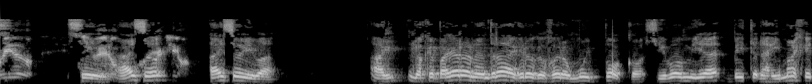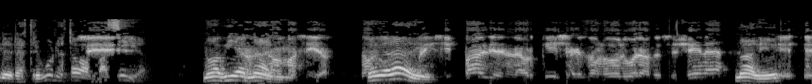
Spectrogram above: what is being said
ruido. sí, a eso, a eso iba. Los que pagaron la entrada creo que fueron muy pocos. Si vos mirá- viste las imágenes, las tribunas estaban Sí. vacías. No había No, nadie. no, vacía. No había nadie. Principal y en la horquilla, que son los dos lugares donde se llena, Nadie. este,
